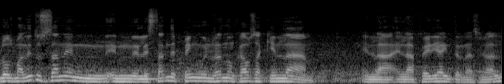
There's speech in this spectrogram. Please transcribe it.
los malditos están en, en el stand de Penguin Random House aquí en la, en la, en la Feria Internacional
